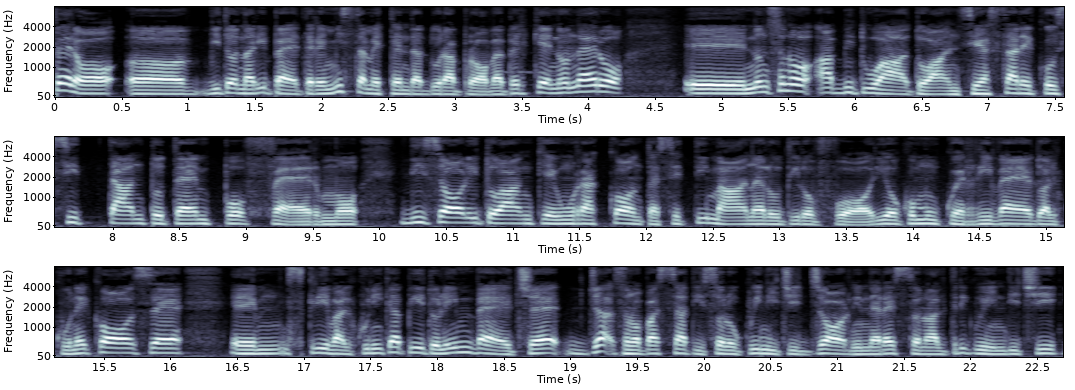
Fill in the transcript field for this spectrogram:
però uh, vi torno a ripetere, mi sta mettendo a dura prova perché non ero eh, non sono abituato anzi a stare così tanto tempo fermo. Di solito anche un racconto a settimana lo tiro fuori o comunque rivedo alcune cose, ehm, scrivo alcuni capitoli, invece già sono passati solo 15 giorni, ne restano altri 15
